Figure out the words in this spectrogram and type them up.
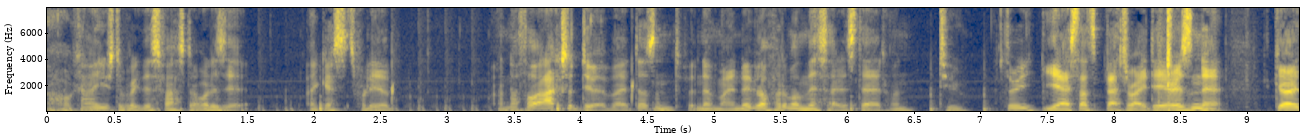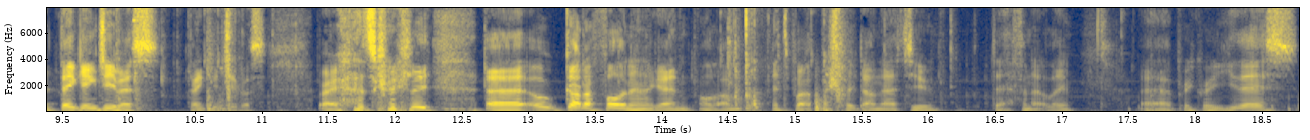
Oh, what can I use to make this faster? What is it? I guess it's probably a. And I thought axe would do it, but it doesn't. But never mind. Maybe I'll put them on this side instead. One, two, three. Yes, that's better idea, isn't it? Good thinking, Jebus. Thank you, Jebus. Right, let's quickly. Uh, oh God, I've fallen in again. Hold on. To put a push plate down there too. Definitely. Uh, break away this.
